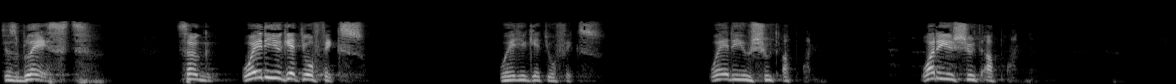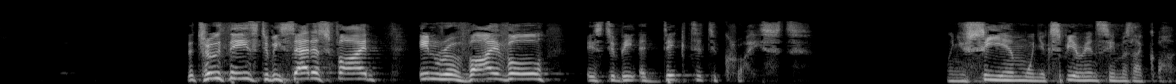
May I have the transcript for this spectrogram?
Just blessed. So where do you get your fix? Where do you get your fix? Where do you shoot up on? What do you shoot up on? The truth is to be satisfied in revival is to be addicted to Christ. When you see Him, when you experience Him, it's like, God,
